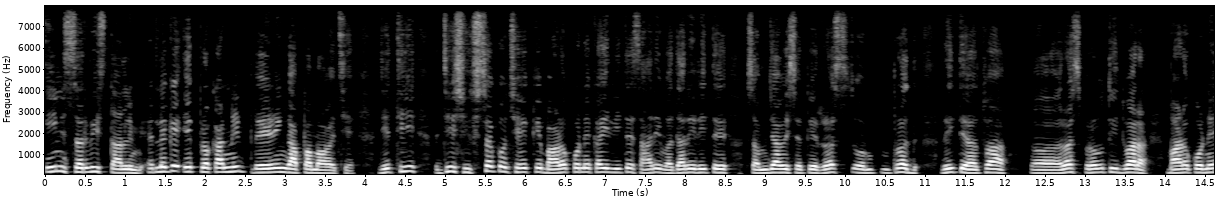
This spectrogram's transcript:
ઇન સર્વિસ તાલીમ એટલે કે એક પ્રકારની ટ્રેનિંગ આપવામાં આવે છે. જેથી જે શિક્ષકો છે કે બાળકોને કઈ રીતે સારી વધારે રીતે સમજાવી શકે રસપ્રદ રીતે અથવા રસ પ્રવૃત્તિ દ્વારા બાળકોને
